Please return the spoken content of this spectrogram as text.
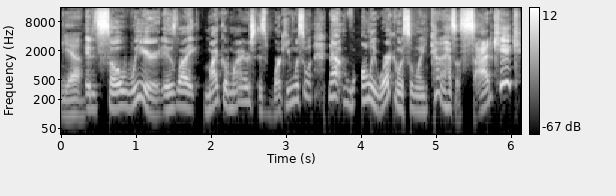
yeah. it's so weird it's like michael myers is working with someone not only working with someone he kind of has a sidekick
